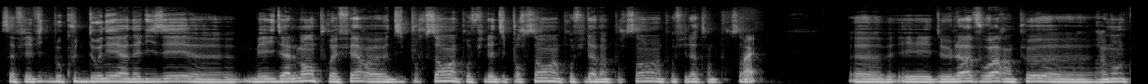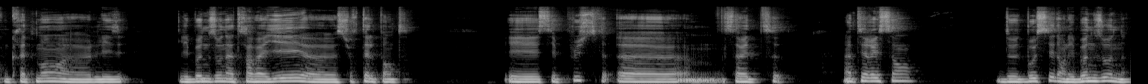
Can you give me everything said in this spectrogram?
ça fait vite beaucoup de données à analyser, euh, mais idéalement, on pourrait faire 10%, euh, un profil à 10%, un profil à 20%, un profil à 30%. Ouais. Euh, et de là, voir un peu euh, vraiment concrètement euh, les, les bonnes zones à travailler sur telle pente. Et c'est plus, ça va être intéressant de bosser dans les bonnes zones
